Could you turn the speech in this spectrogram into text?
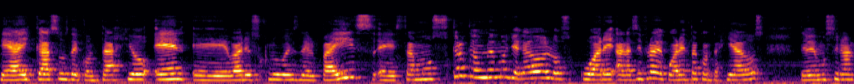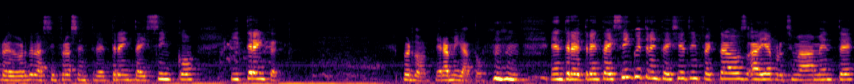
que hay casos de contagio en eh, varios clubes del país. Eh, estamos, creo que aún no hemos llegado a, los a la cifra de 40 contagiados. Debemos ir alrededor de las cifras entre 35 y 30. Perdón, era mi gato. Entre 35 y 37 infectados hay aproximadamente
